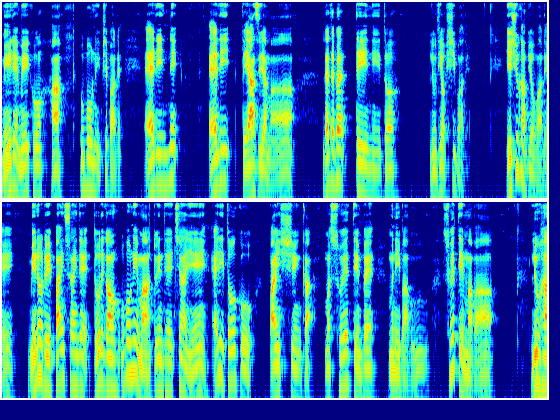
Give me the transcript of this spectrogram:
မေးတဲ့မေးခွန်းဟာဥပုံနေ့ဖြစ်ပါတယ်။အဲဒီနှစ်အဲဒီတရားစီရင်မှာလက်တစ်ပတ်တည်နေသော လူတစ်ယောက်ရှိပါတယ်ယေရှုကပြောပါတယ်မင်းတို့တွေပိုင်းဆိုင်တဲ့တိုးတကောင်ဥပုံနေ့မှာတွင်ထဲချရင်အဲ့ဒီတိုးကို ပိုင်ရှင်ကမဆွဲတင်ပဲမနေပါဘူးဆွဲတင်မှာပါလူဟာ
